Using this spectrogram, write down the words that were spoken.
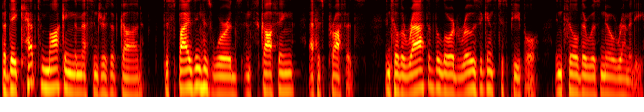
But they kept mocking the messengers of God, despising his words and scoffing at his prophets, until the wrath of the Lord rose against his people, until there was no remedy.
